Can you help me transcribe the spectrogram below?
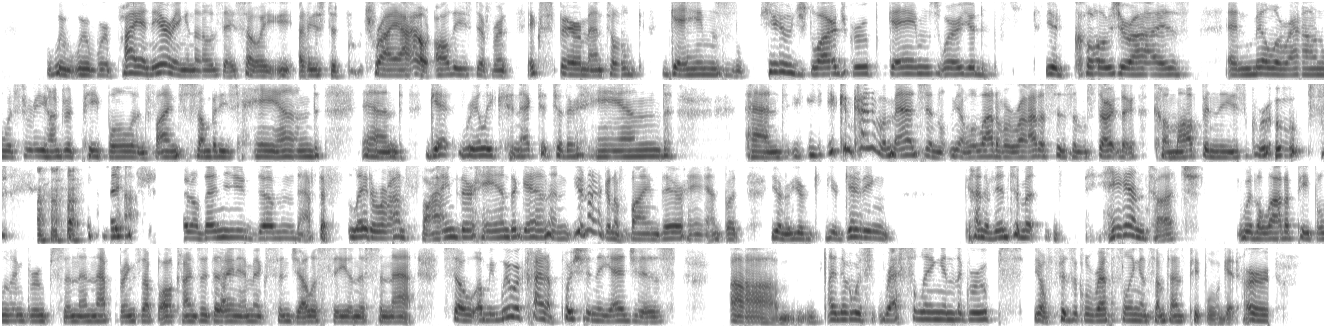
we, we were pioneering in those days. So I, I used to try out all these different experimental games, huge, large group games where you'd you'd close your eyes and mill around with 300 people and find somebody's hand and get really connected to their hand. And you, can kind of imagine, you know, a lot of eroticism starting to come up in these groups. And, You know, then you'd um, have to later on find their hand again, and you're not going to find their hand, but you know, you're you're getting kind of intimate hand touch with a lot of people in groups and then that brings up all kinds of dynamics and jealousy and this and that so i mean we were kind of pushing the edges um and there was wrestling in the groups you know physical wrestling and sometimes people would get hurt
